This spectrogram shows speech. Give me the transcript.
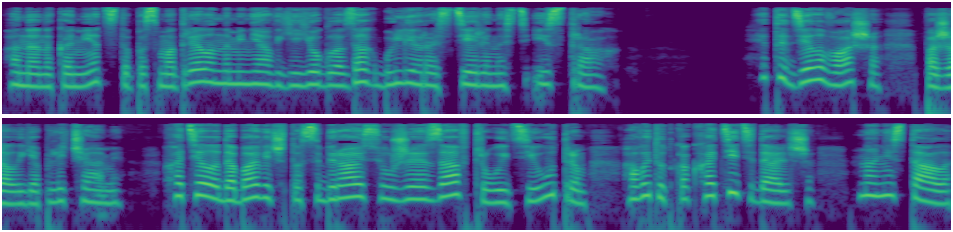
Она наконец-то посмотрела на меня, в ее глазах были растерянность и страх. «Это дело ваше», — пожала я плечами. Хотела добавить, что собираюсь уже завтра уйти утром, а вы тут как хотите дальше. Но не стала,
